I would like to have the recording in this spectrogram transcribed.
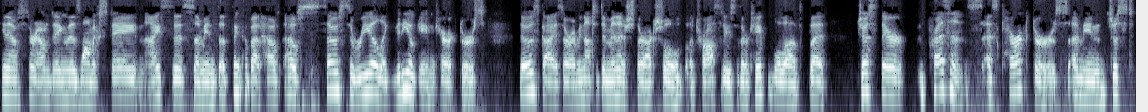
you know surrounding the islamic state and isis i mean think about how how so surreal like video game characters those guys are. I mean, not to diminish their actual atrocities that they're capable of, but just their presence as characters. I mean, just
